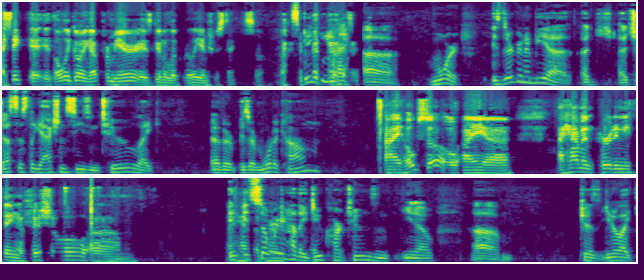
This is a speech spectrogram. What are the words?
I think it, it- only going up from here is going to look really interesting. So, Speaking of Right. uh, more, is there going to be a, a a Justice League Action season two? Like, are there is there more to come? I hope so. I, uh, I haven't heard anything official. Um, I It, it's so weird how they do cartoons and you know, um, because you know, like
